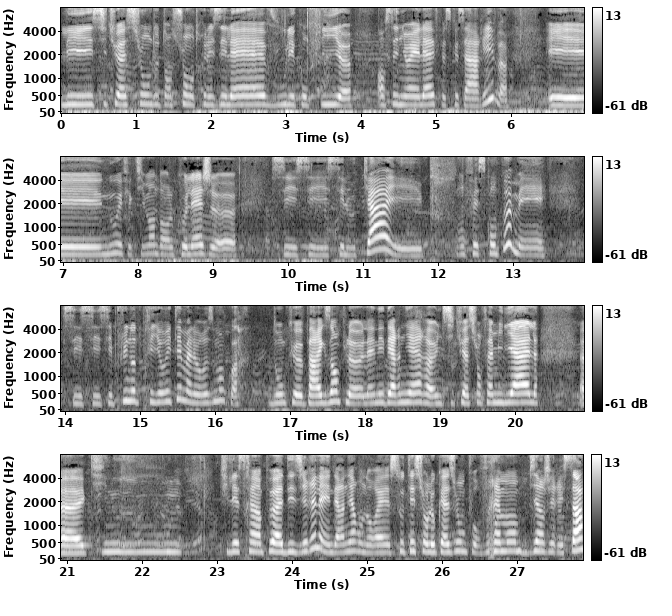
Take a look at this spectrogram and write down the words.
Les situations de tension entre les élèves ou les conflits enseignants-élèves, parce que ça arrive. Et nous, effectivement, dans le collège, c'est le cas et on fait ce qu'on peut, mais c'est plus notre priorité malheureusement quoi. Donc euh, par exemple euh, l'année dernière euh, une situation familiale qui nous laisserait un peu à désirer. L'année dernière on aurait sauté sur l'occasion pour vraiment bien gérer ça,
